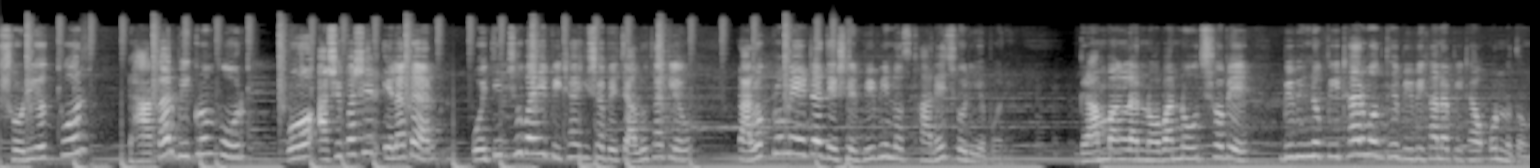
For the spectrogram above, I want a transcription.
শরীয়তপুর, ঢাকার বিক্রমপুর ও আশেপাশের এলাকার ঐতিহ্যবাহী পিঠা হিসাবে চালু থাকলেও কালক্রমে এটা দেশের বিভিন্ন স্থানে ছড়িয়ে পড়ে। গ্রাম বাংলার নবান্ন উৎসবে বিভিন্ন পিঠার মধ্যে বিবিখানা পিঠা অন্যতম।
